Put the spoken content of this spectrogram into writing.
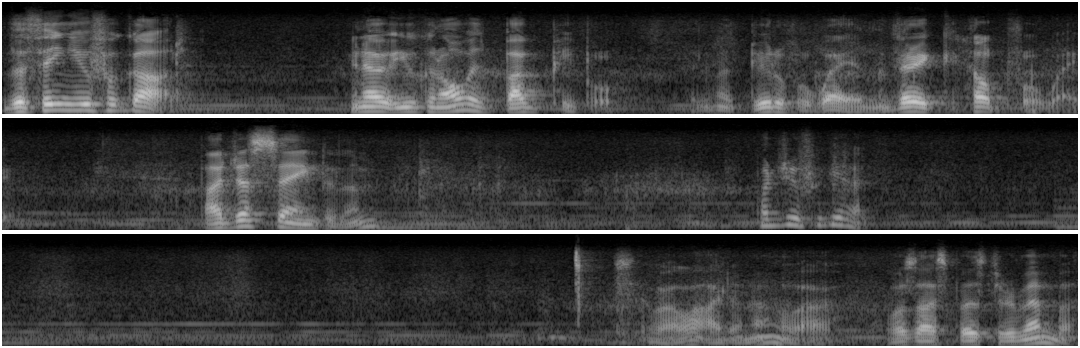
the thing you forgot. You know, you can always bug people in a beautiful way, in a very helpful way, by just saying to them, What did you forget? Say, well, I don't know. Uh, was I supposed to remember?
